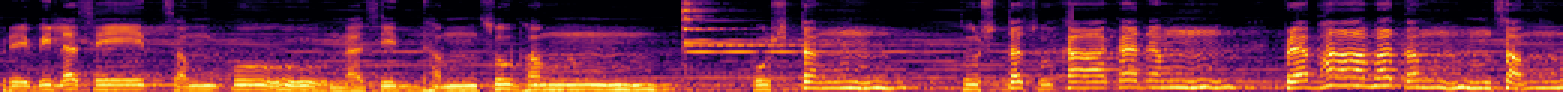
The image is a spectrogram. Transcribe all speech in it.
प्रविलसेत् सम्पूर्णसिद्धं शुभम्। पुष्टं तुष्टसुखाकरं प्रभावतं सम्मोदमोदवहम्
